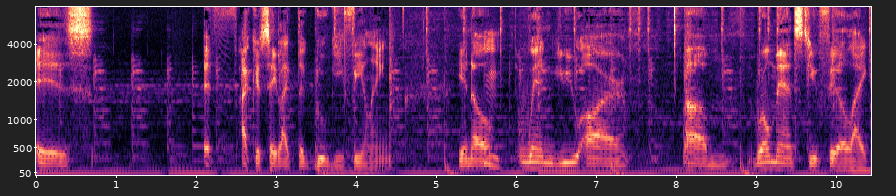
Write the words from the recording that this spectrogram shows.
is if I could say like the googie feeling, you know, when you are um, romanced, you feel like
